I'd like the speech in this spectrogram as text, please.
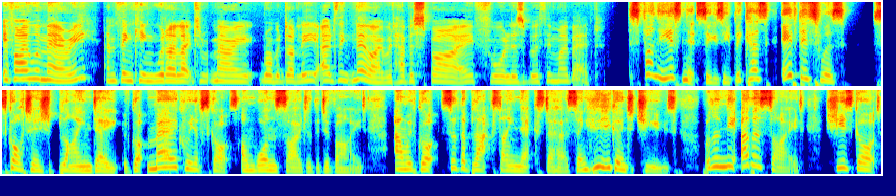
If I were Mary and thinking, would I like to marry Robert Dudley? I'd think, no, I would have a spy for Elizabeth in my bed. It's funny, isn't it, Susie? Because if this was Scottish blind date. We've got Mary Queen of Scots on one side of the divide, and we've got Cilla Black standing next to her saying, Who are you going to choose? Well, on the other side, she's got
